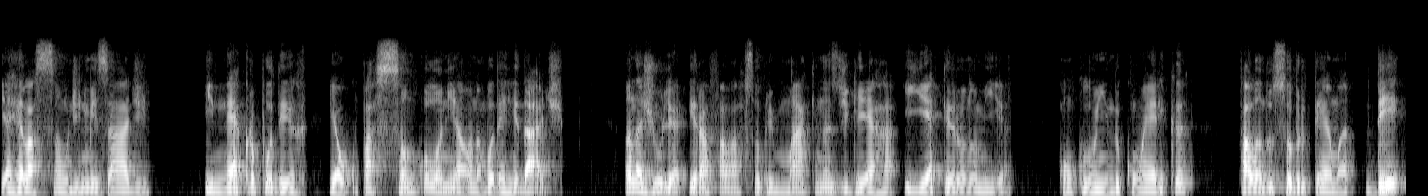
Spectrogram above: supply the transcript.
e a relação de inimizade, e necropoder e a ocupação colonial na modernidade. Ana Júlia irá falar sobre máquinas de guerra e heteronomia, concluindo com Érica falando sobre o tema de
